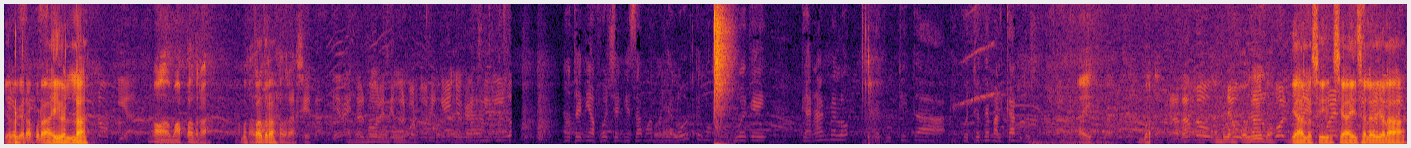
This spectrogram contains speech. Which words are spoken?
Yo creo que era por ahí, ¿verdad? No, más para atrás. Más para atrás. sí. no tenía fuerza en esa mano ya lo último, tuve que ganármelo de puntita en cuestión de marcando. Ahí. Poquito. Ya lo sí, sí, ahí se le dio la.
